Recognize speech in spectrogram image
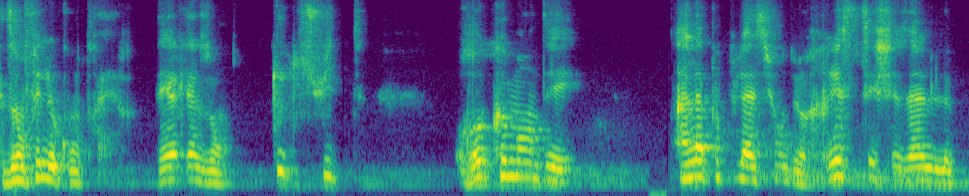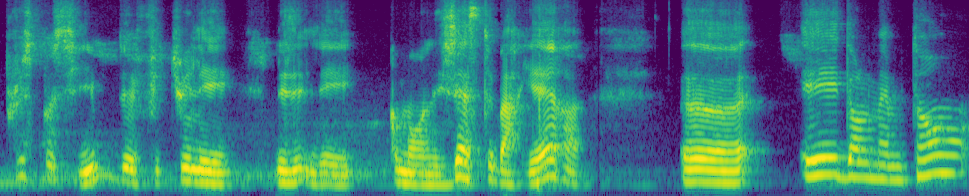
elles ont fait le contraire. C'est-à-dire qu'elles ont tout de suite recommandé à la population de rester chez elle le plus possible, d'effectuer les, les, comment, les gestes barrières. Euh, et dans le même temps,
